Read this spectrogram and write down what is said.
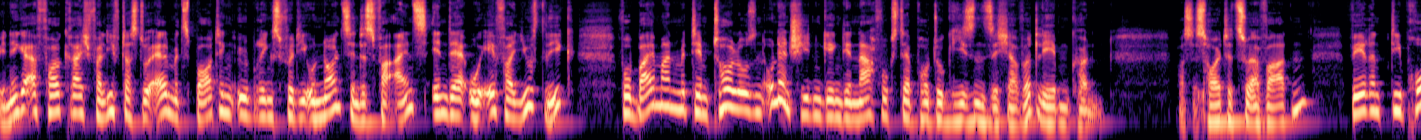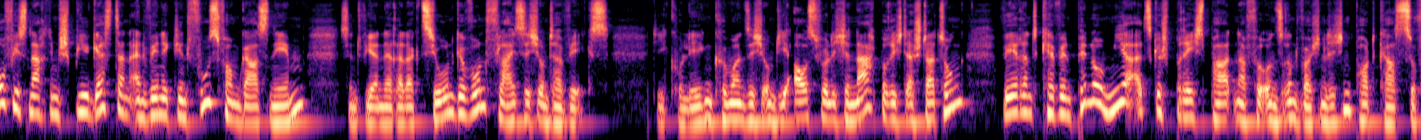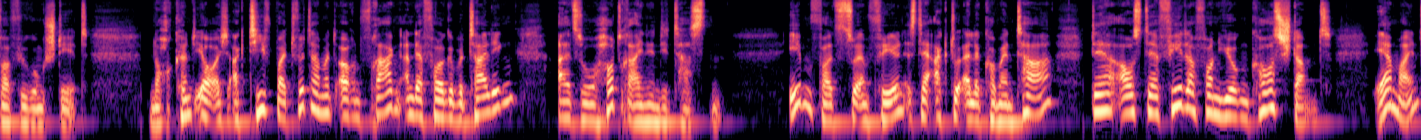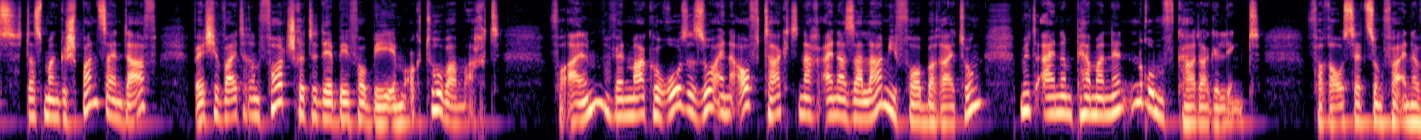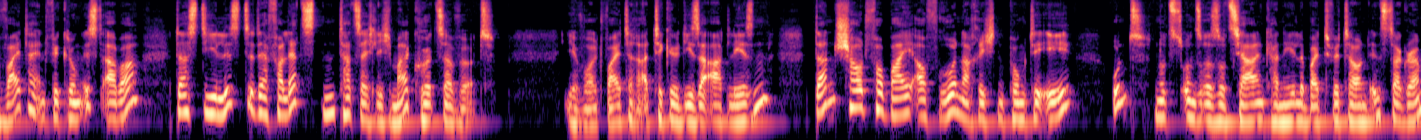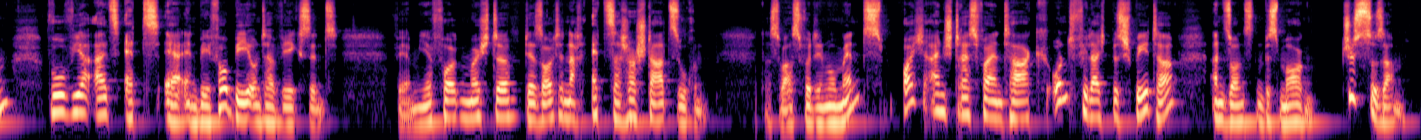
Weniger erfolgreich verlief das Duell mit Sporting übrigens für die U19 des Vereins in der UEFA Youth League, wobei man mit dem torlosen Unentschieden gegen den Nachwuchs der Portugiesen sicher wird leben können. Was ist heute zu erwarten? Während die Profis nach dem Spiel gestern ein wenig den Fuß vom Gas nehmen, sind wir in der Redaktion gewohnt fleißig unterwegs. Die Kollegen kümmern sich um die ausführliche Nachberichterstattung, während Kevin Pinnow mir als Gesprächspartner für unseren wöchentlichen Podcast zur Verfügung steht. Noch könnt ihr euch aktiv bei Twitter mit euren Fragen an der Folge beteiligen, also haut rein in die Tasten. Ebenfalls zu empfehlen ist der aktuelle Kommentar, der aus der Feder von Jürgen Kors stammt. Er meint, dass man gespannt sein darf, welche weiteren Fortschritte der BVB im Oktober macht. Vor allem, wenn Marco Rose so einen Auftakt nach einer Salami-Vorbereitung mit einem permanenten Rumpfkader gelingt. Voraussetzung für eine Weiterentwicklung ist aber, dass die Liste der Verletzten tatsächlich mal kürzer wird. Ihr wollt weitere Artikel dieser Art lesen? Dann schaut vorbei auf ruhrnachrichten.de und nutzt unsere sozialen Kanäle bei Twitter und Instagram, wo wir als rnbvb unterwegs sind. Wer mir folgen möchte, der sollte nach Sascha Start suchen. Das war's für den Moment. Euch einen stressfreien Tag und vielleicht bis später. Ansonsten bis morgen. Tschüss zusammen.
